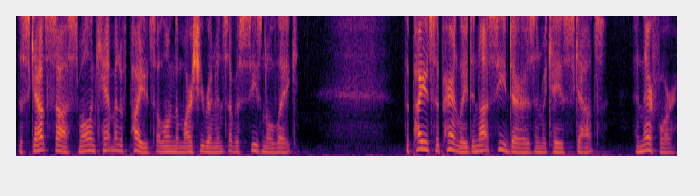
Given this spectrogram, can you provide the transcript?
the scouts saw a small encampment of Paiutes along the marshy remnants of a seasonal lake. The Paiutes apparently did not see Darragh's and McKay's scouts, and therefore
